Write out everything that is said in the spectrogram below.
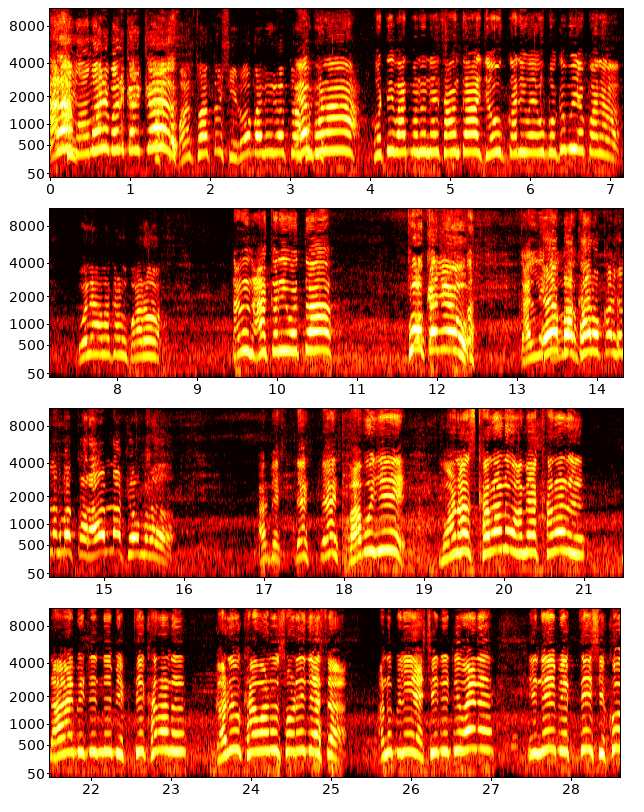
તારા મોમાને બંધ કરી કે. બંધ થો તો શીરો બની રહ્યો છો એ ભણા ખોટી વાત મને નહીં સાંતા જેવું કર્યું હોય એવું ભગવું એ પર. બોલે આવા વગર ઉભારો તને ના કરી હોત તો? તું કર્યું? કાલે એ બખારો કરશે ને મે કરામ નાખ્યો હમણાં. અરે બેસ બેસ બેસ. બાબુજી માણસ ખરા નું અમે ખરા ને. ડાયાબિટીસની બીકથી ખરા ને. ગળ્યું ખાવાનું છોડી દેશે. અને પેલી એસિડિટી હોય ને એની વ્યક્તિ શીખું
